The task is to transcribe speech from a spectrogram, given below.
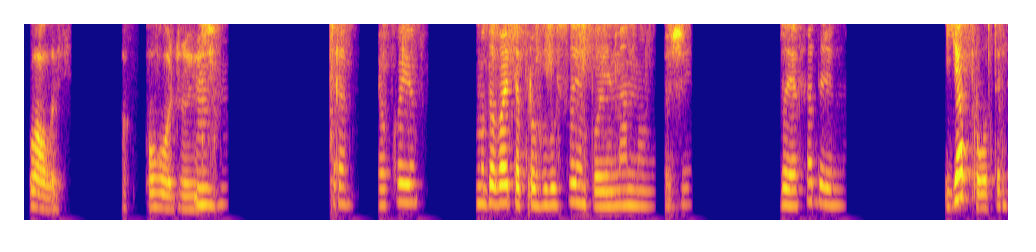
склалися. Так, Погоджуюсь. Мгм. Дякую. Ну, давайте проголосуємо по іменному режимі. Зоя Федорівна. Я проти.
